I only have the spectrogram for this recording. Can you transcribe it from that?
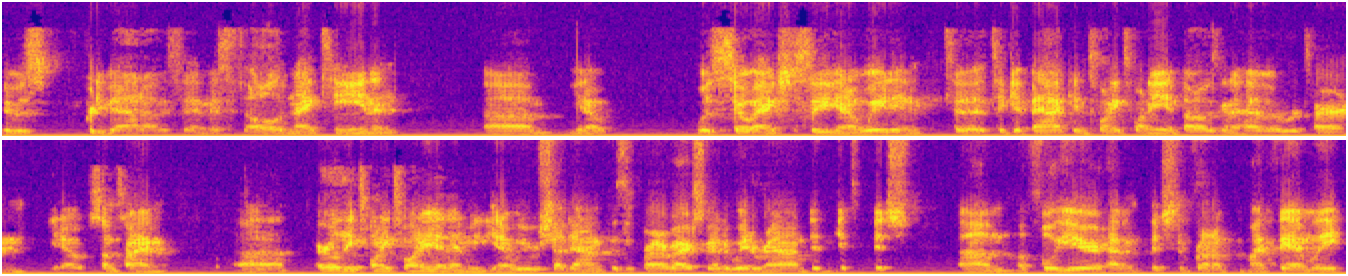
it was pretty bad. Obviously, I missed all of 19, and um, you know, was so anxiously, you know, waiting to, to get back in 2020, and thought I was going to have a return, you know, sometime uh, early 2020, and then we, you know, we were shut down because of coronavirus. We had to wait around. Didn't get to pitch um, a full year. Haven't pitched in front of my family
